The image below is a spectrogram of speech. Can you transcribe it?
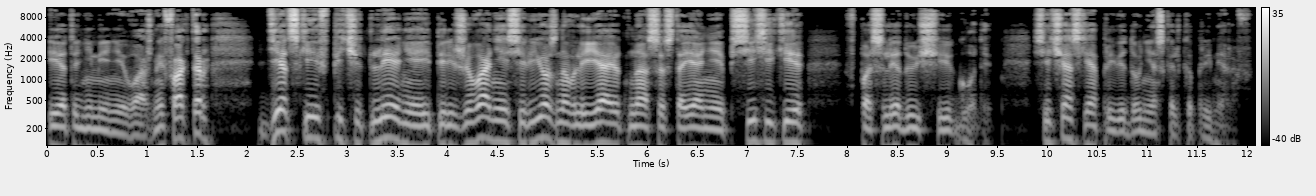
и это не менее важный фактор, детские впечатления и переживания серьезно влияют на состояние психики, в последующие годы. Сейчас я приведу несколько примеров.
